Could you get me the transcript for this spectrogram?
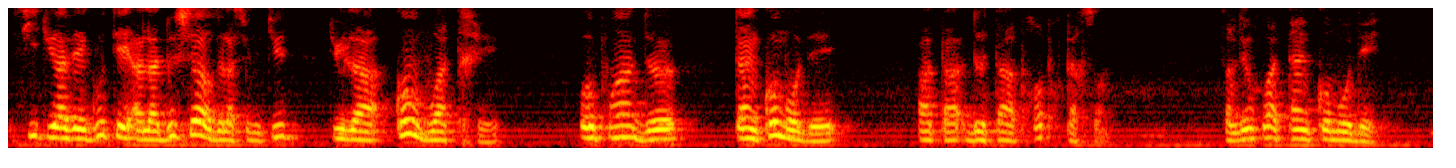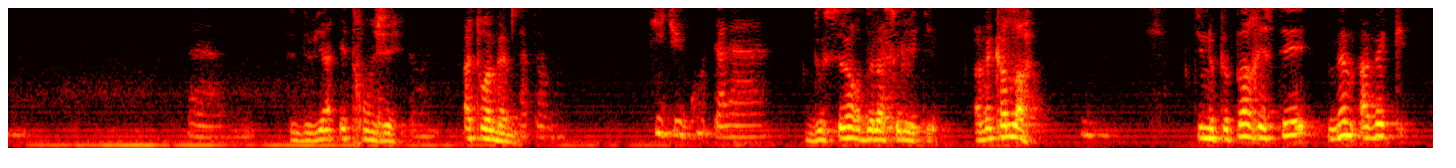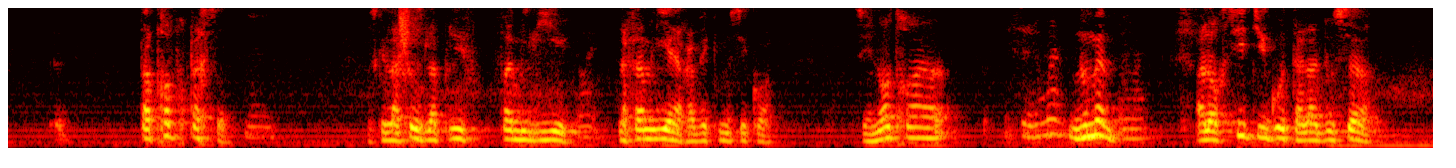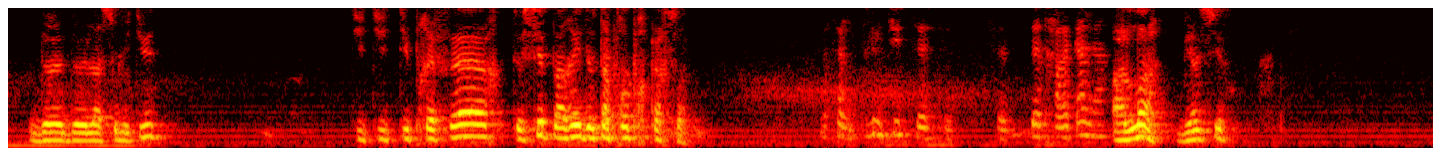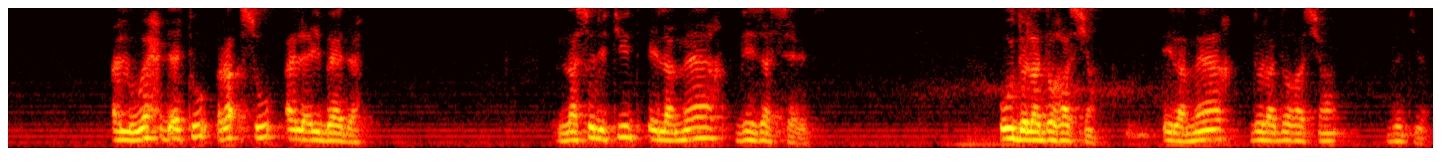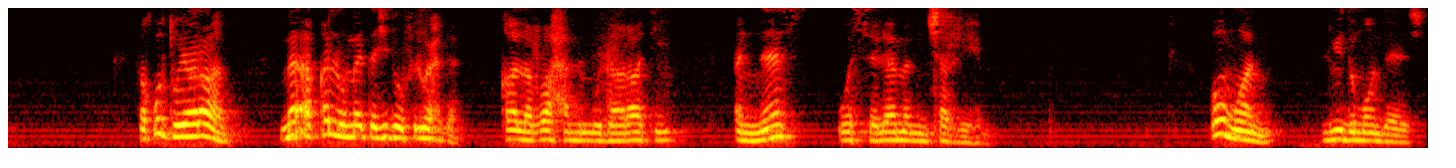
si tu avais goûté à la douceur de la solitude, tu la convoiterais au point de t'incommoder de ta propre personne. Ça veut dire quoi T'incommoder. Euh, Tu deviens étranger euh, à toi-même. Si tu goûtes à la. Douceur de la La solitude. solitude. Avec Allah. Mhm. Tu ne peux pas rester même avec ta propre personne. Parce que la chose la plus familière, la familière avec nous, c'est quoi? C'est notre nous-mêmes. Alors, si tu goûtes à la douceur de, de la solitude, tu, tu- tu préfères te séparer de ta propre personne. La solitude, c'est d'être avec Allah. Allah, bien sûr. Al-wahdatu ra'su al-ibada. La solitude est la mère des ascèses ou de l'adoration et la mère de l'adoration de Dieu. فقلت يا راهب ما أقل ما تجده في الوحدة قال الراحة من مداراة الناس والسلام من شرهم Ô moine, lui demandai-je,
